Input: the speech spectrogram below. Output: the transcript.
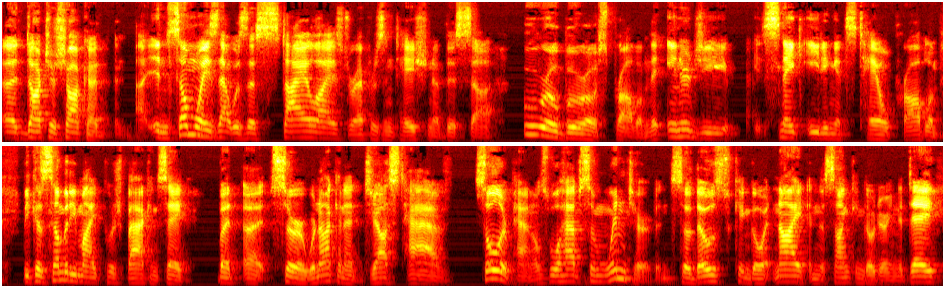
uh, Dr. Shaka, in some ways, that was a stylized representation of this uh, Ouroboros problem, the energy snake eating its tail problem. Because somebody might push back and say, but, uh, sir, we're not going to just have solar panels, we'll have some wind turbines. So those can go at night and the sun can go during the day.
